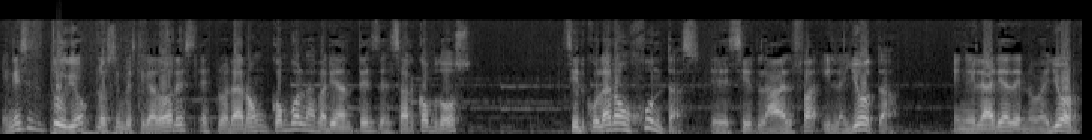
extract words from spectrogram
En ese estudio, los investigadores exploraron cómo las variantes del SARS-CoV-2 circularon juntas, es decir, la alfa y la iota, en el área de Nueva York,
